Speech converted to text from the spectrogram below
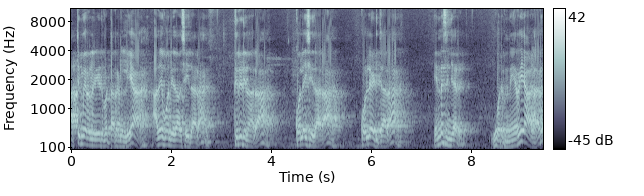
அத்துமீறலில் ஈடுபட்டார்கள் இல்லையா? அதே போன்று ஏதாவது செய்தாரா? திருடினாரா? கொலை செய்தாரா? கொள்ளையடித்தாரா? என்ன செஞ்சார்? ஒரு நிறையாளர்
